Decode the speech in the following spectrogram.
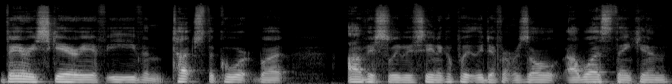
very scary if he even touched the court, but obviously we've seen a completely different result. I was thinking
